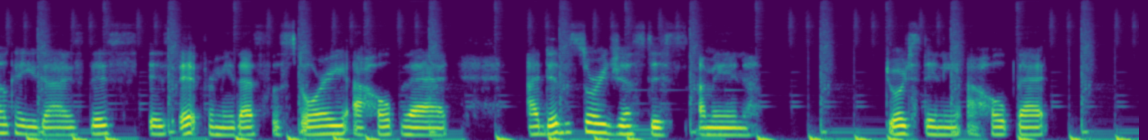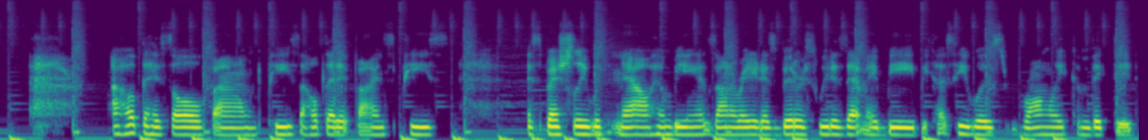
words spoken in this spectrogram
okay, you guys, this is it for me. That's the story. I hope that I did the story justice. I mean, George Stinney, I hope that I hope that his soul found peace. I hope that it finds peace, especially with now him being exonerated, as bittersweet as that may be, because he was wrongly convicted.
